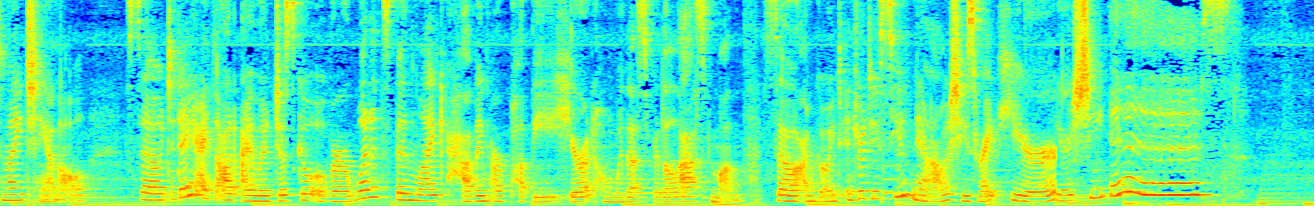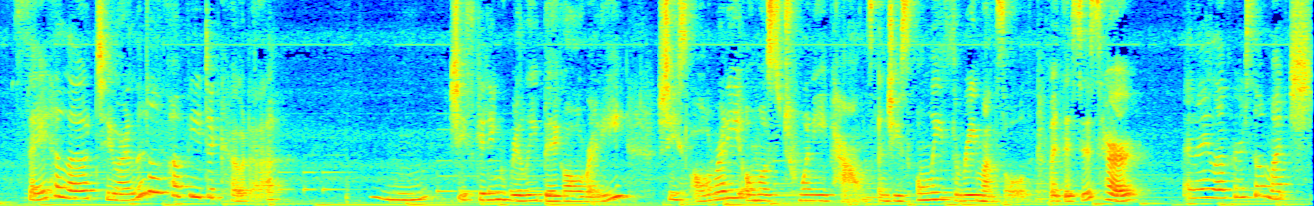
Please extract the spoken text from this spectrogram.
to my channel. So today I thought I would just go over what it's been like having our puppy here at home with us for the last month. So I'm going to introduce you now. She's right here. Here she is. Say hello to our little puppy Dakota. Hmm. She's getting really big already. She's already almost 20 pounds and she's only three months old. But this is her and I love her so much.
